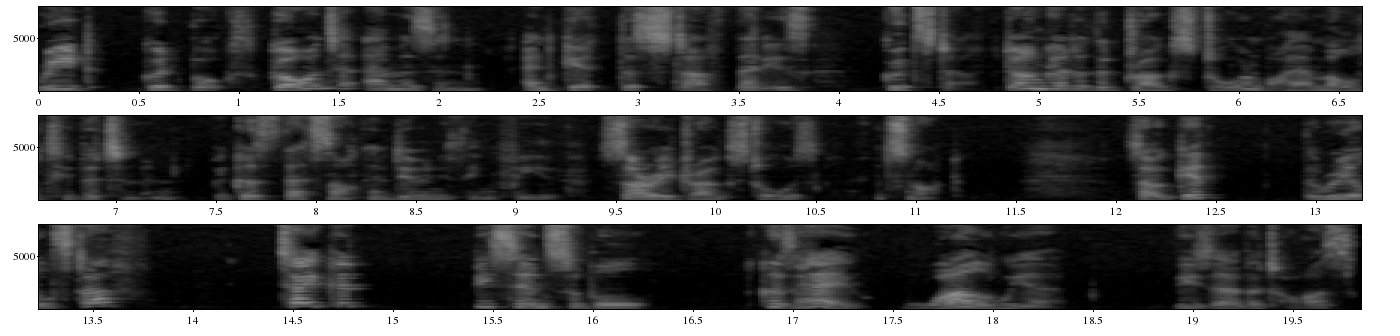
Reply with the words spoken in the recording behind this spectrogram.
read good books. Go onto Amazon and get the stuff that is good stuff. Don't go to the drugstore and buy a multivitamin because that's not going to do anything for you. Sorry, drugstores, it's not. So get the real stuff, take it, be sensible, because hey, while we're these avatars,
